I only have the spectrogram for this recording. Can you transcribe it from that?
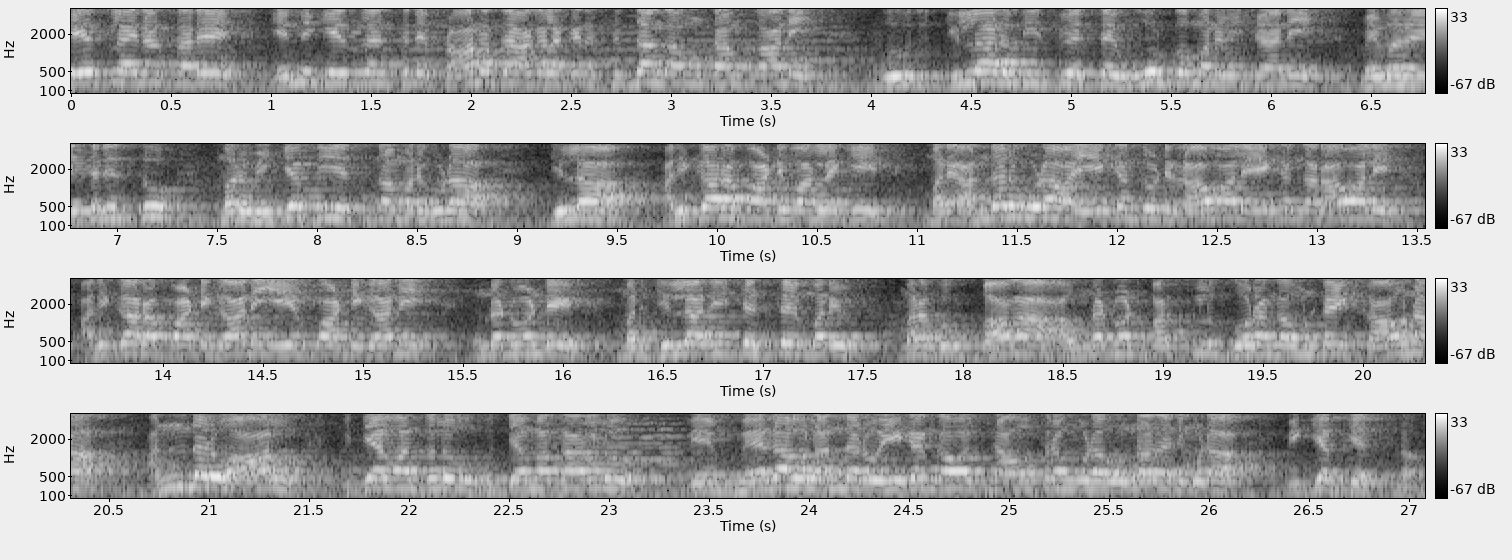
కేసులైనా సరే ఎన్ని కేసులైనా సరే ప్రాణత్యాగాలకైనా సిద్ధంగా ఉంటాం. కానీ జిల్లాను తీసివేస్తే ఊరుకోమనే విషయాన్ని మేము హెచ్చరిస్తూ మరి విజ్ఞప్తి చేస్తున్నామని కూడా జిల్లా అధికార పార్టీ వాళ్ళకి మరి అందరూ కూడా ఏకంతో రావాలి ఏకంగా రావాలి. అధికార పార్టీ కానీ ఏ పార్టీ కానీ ఉన్నటువంటి మరి జిల్లా తీసేస్తే మరి మనకు బాగా ఉన్నటువంటి పరిస్థితులు ఘోరంగా ఉంటాయి. కావున అందరూ ఆల్ విద్యావంతులు ఉద్యమకారులు మేధావులు అందరూ ఏకం కావాల్సిన అవసరం కూడా ఉన్నదని కూడా విజ్ఞప్తి చేస్తున్నాం.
